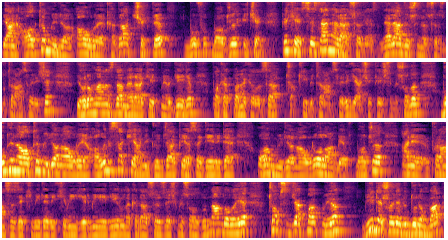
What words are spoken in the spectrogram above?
Yani 6 milyon avroya kadar çıktı bu futbolcu için. Peki sizler neler söylersiniz? Neler düşünürsünüz bu transfer için? Yorumlarınızda merak etmiyor değilim. Fakat bana kalırsa çok iyi bir transferi gerçekleştirmiş olur. Bugün 6 milyon avroya alırsa ki hani güncel piyasa değeri de 10 milyon avro olan bir futbolcu hani Fransız ekibiyle de 2027 yılına kadar sözleşmesi olduğundan dolayı çok sıcak bakmıyor. Bir de şöyle bir durum var.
